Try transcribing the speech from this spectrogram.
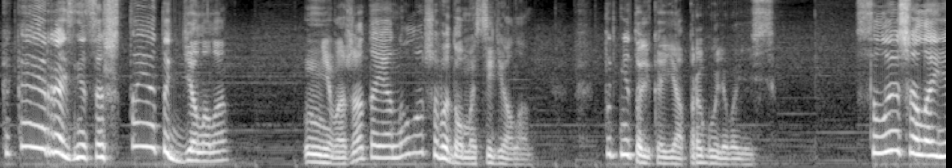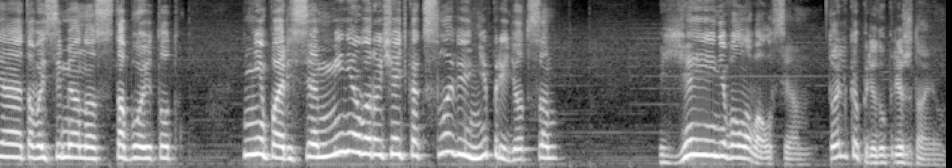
Какая разница, что я тут делала? Не вожатая, но лучше бы дома сидела. Тут не только я прогуливаюсь. Слышала я этого Семена с тобой тут. Не парься, меня выручать как Славию не придется. Я и не волновался, только предупреждаю.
